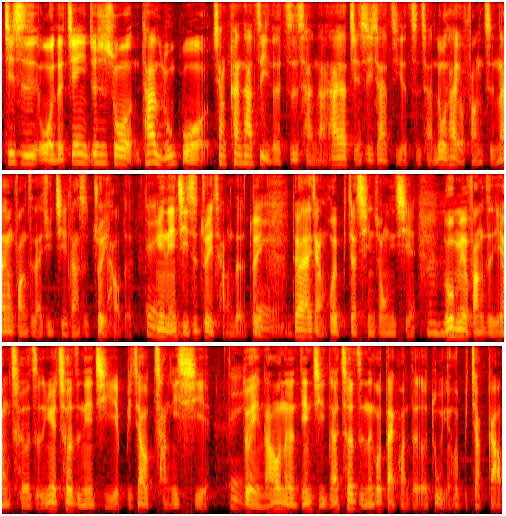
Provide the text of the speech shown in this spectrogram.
其实我的建议就是说，他如果像看他自己的资产啊，他要检视一下自己的资产。如果他有房子，那用房子来去借当是最好的，因为年期是最长的，对，对，对他来讲会比较轻松一些。嗯。如果没有房子，也用车子，因为车子年期也比较长一些，对，对，然后呢，年期那车子能够贷款的额度也会比较高。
